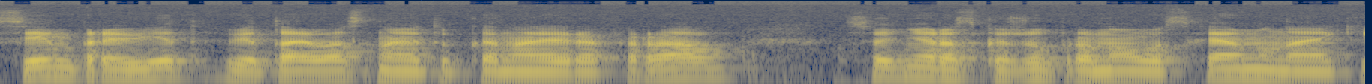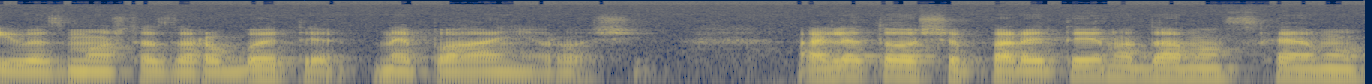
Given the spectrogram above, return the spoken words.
Всім привіт! Вітаю вас на YouTube каналі Реферал. Сьогодні розкажу про нову схему, на якій ви зможете заробити непогані гроші. А для того, щоб перейти на дану схему,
